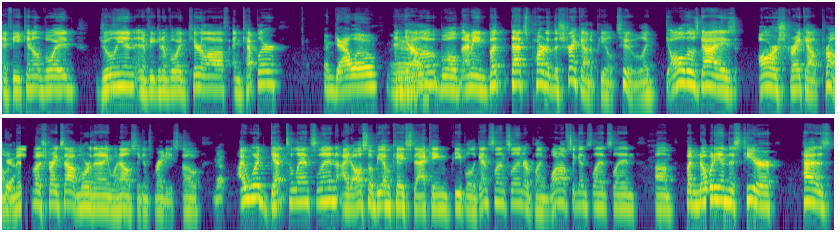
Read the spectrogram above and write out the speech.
If he can avoid Julien and if he can avoid Kirilloff and Kepler and Gallo and, and Gallo, well, I mean, but that's part of the strikeout appeal too. Like all those guys are strikeout prone. Yeah. Minnesota strikes out more than anyone else against Brady. So yep. I would get to Lance Lynn. I'd also be okay stacking people against Lance Lynn or playing one offs against Lance Lynn. Um, but nobody in this tier has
